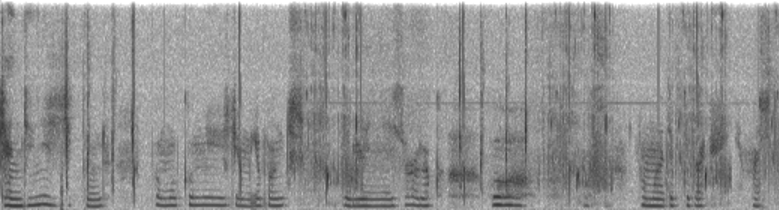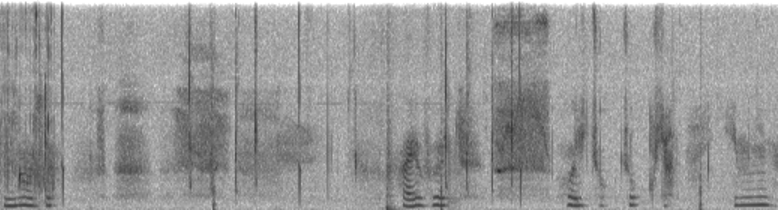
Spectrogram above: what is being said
Kendini çıktın. Pamukumu yiyeceğim. Yabancı ellerine sağlık. Oh. Of. Normalde bu kadar yemezdim. Ne oldu? Evet. Ay çok çok güzel. Yemin ederim.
